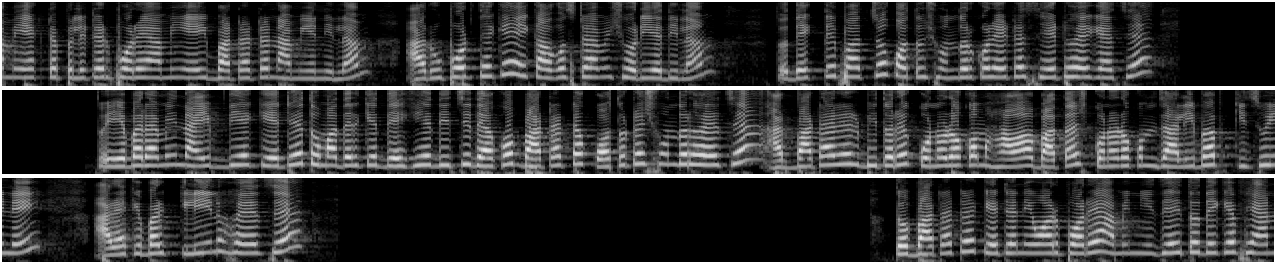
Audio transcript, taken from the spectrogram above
আমি একটা প্লেটের পরে আমি এই বাটারটা নামিয়ে নিলাম। আর উপর থেকে এই কাগজটা আমি সরিয়ে দিলাম। তো দেখতে পাচ্ছ কত সুন্দর করে এটা সেট হয়ে গেছে। তো এবার আমি নাইফ দিয়ে কেটে তোমাদেরকে দেখিয়ে দিচ্ছি, দেখো বাটারটা কতটা সুন্দর হয়েছে। আর বাটারের ভিতরে কোনো রকম হাওয়া, বাতাস, কোনো রকম জালিভাব কিছুই নেই। আর একেবারে ক্লিন হয়েছে। তো বাটারটা কেটে নেওয়ার পরে আমি নিজেই তো দেখে ফ্যান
